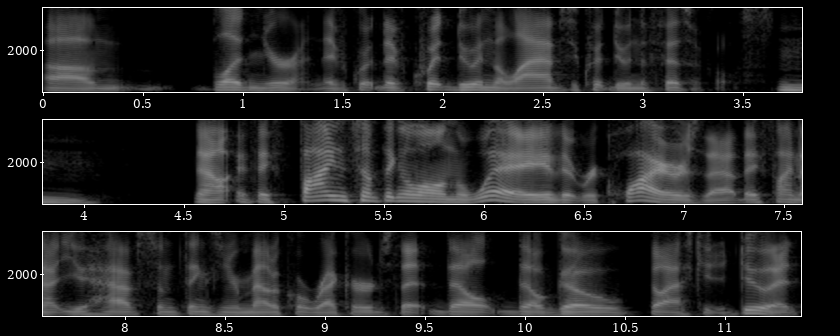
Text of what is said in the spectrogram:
um, blood and urine. They've quit, they've quit doing the labs. They've quit doing the physicals. Mm. Now, if they find something along the way that requires that, they find out you have some things in your medical records that they'll they'll go they'll ask you to do it.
